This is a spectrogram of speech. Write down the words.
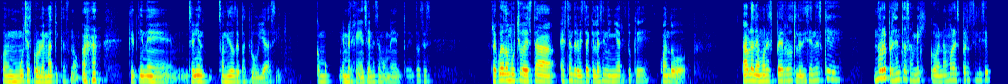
con muchas problemáticas, ¿no? que tiene, se oyen sonidos de patrullas y como emergencia en ese momento. Entonces, recuerdo mucho esta, esta entrevista que le hace tú que cuando habla de Amores Perros le dicen, es que no representas a México en Amores Perros. Y le dice,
